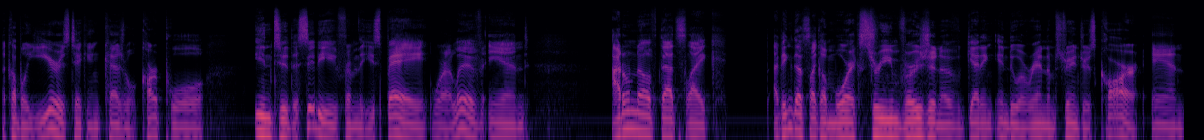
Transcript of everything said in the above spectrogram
a couple years taking casual carpool into the city from the East Bay where I live and I don't know if that's like I think that's like a more extreme version of getting into a random stranger's car and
